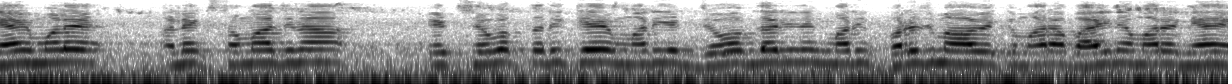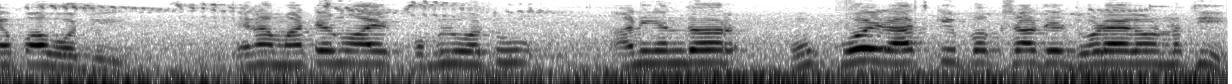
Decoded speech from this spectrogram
ન્યાય મળે અને એક સમાજના એક સેવક તરીકે મારી એક જવાબદારીને મારી ફરજમાં આવે કે મારા ભાઈને મારે ન્યાય અપાવવો જોઈએ. એના માટેનું આ એક પગલું હતું. આની અંદર હું કોઈ રાજકીય પક્ષ સાથે જોડાયેલો નથી.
